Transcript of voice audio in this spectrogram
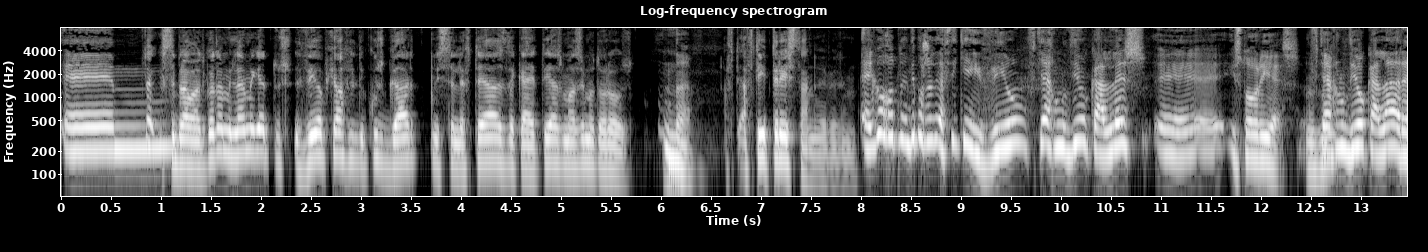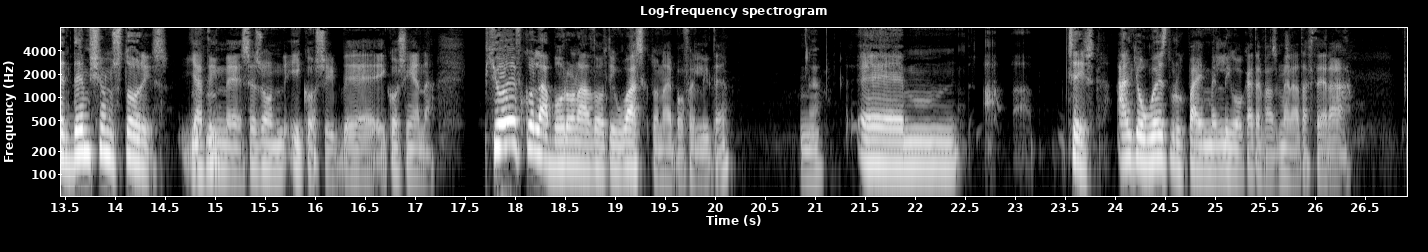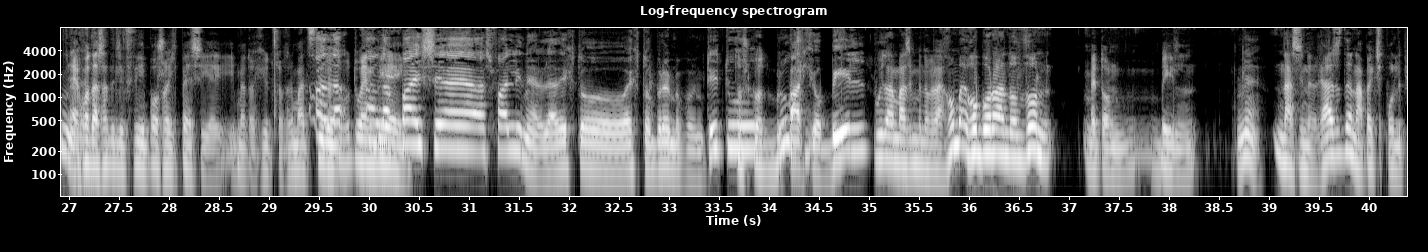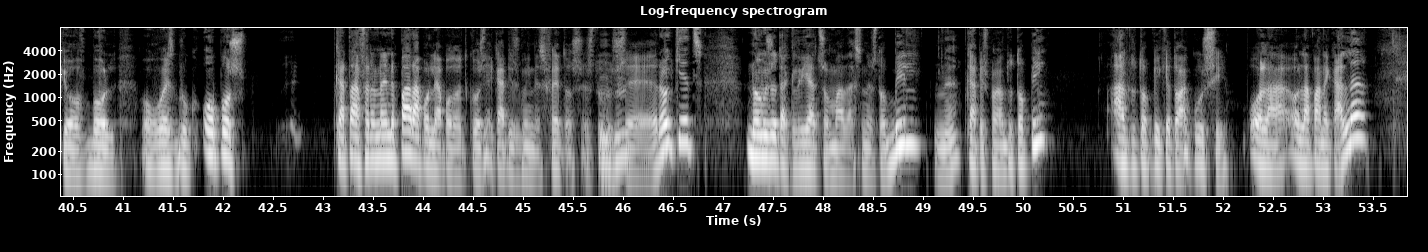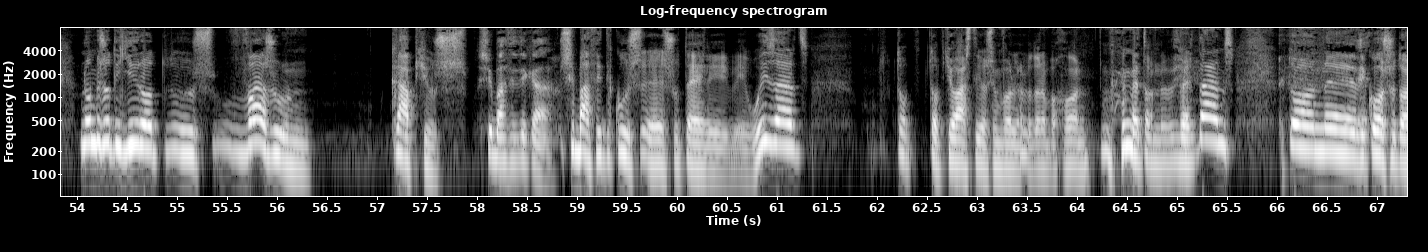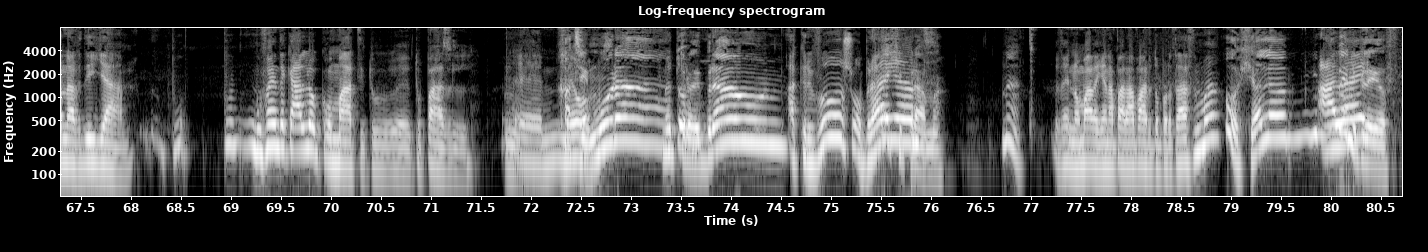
Ε, Στην πραγματικότητα μιλάμε για τους δύο πιο αθλητικούς γκάρτ της τελευταίας δεκαετίας μαζί με το Rose. Ναι. Αυτοί, αυτοί οι τρεις ήταν, βέβαια. Εγώ έχω την εντύπωση ότι αυτοί και οι δύο φτιάχνουν δύο καλές ε, ιστορίες. Mm-hmm. Φτιάχνουν δύο καλά redemption stories για mm-hmm. την ε, σεζόν 2021. Ε, πιο εύκολα μπορώ να δω την Washington να υποφελείται. Ναι. Ε, ξέρεις, αν και ο Westbrook πάει με λίγο κατεβασμένα τα φτερά ναι. Έχοντας αντιληφθεί πόσο έχει πέσει η μετοχή του στο χρηματιστήριο του, του NBA. Αλλά πάει σε ασφαλή νέα. Δηλαδή έχει, το, έχει τον πρώην προπονητή του. Το Scott Brooks, υπάρχει ο Bill. Που ήταν μαζί με τον Κλαχώμα. Εγώ μπορώ να τον δω με τον Bill ναι. να συνεργάζεται, να παίξει πολύ πιο off-ball ο Westbrook. Όπως κατάφερε να είναι πάρα πολύ αποδοτικός για κάποιους μήνες φέτος στους mm-hmm. Rockets. Νομίζω ότι τα κλειδιά της ομάδας είναι στον Bill. Ναι. Κάποιος πρέπει να του το πει. αν του το πει και το ακούσει, όλα, όλα πάνε καλά. Νομίζω ότι γύρω τους βάζουν κάποιους συμπαθητικά συμπαθητικούς ε, σουτέρ οι Wizards το, το πιο αστείο συμβόλαιο όλων των εποχών με τον Βερτάνς τον ε, δικό σου τον Αυδίγια που, που μου φαίνεται καλό κομμάτι του, ε, του puzzle ε, Χατσιμούρα, με το... Τρόι Μπράουν. Ακριβώς, ο Μπράιαντ. Έχει πράγμα. Ναι. Δεν είναι ομάδα για να παραπάρει το πρωτάθλημα. Όχι, αλλά, αλλά είναι playoff.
